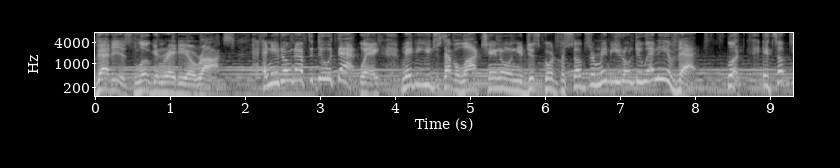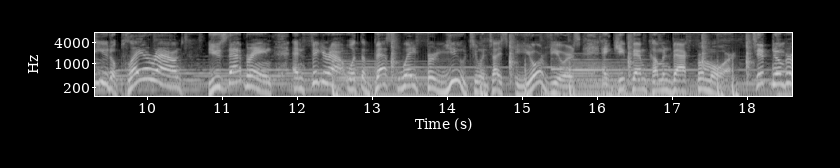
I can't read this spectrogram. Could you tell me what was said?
that is Logan Radio Rocks. And you don't have to do it that way. Maybe you just have a lock channel in your Discord for subs, or maybe you don't do any of that. Look, it's up to you to play around, use that brain, and figure out what the best way for you to entice your viewers and keep them coming back for more. Tip number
